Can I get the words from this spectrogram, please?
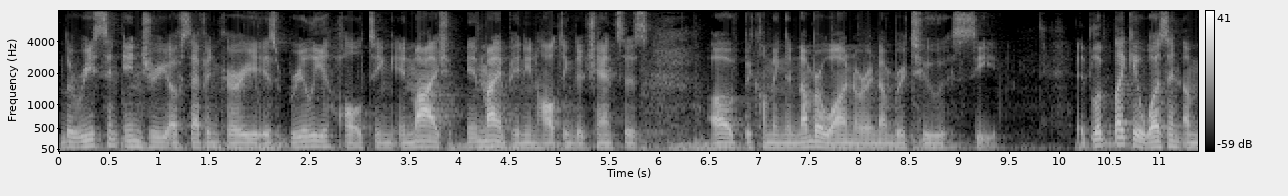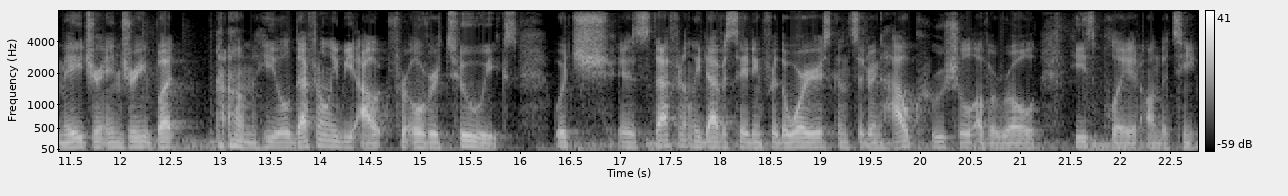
the recent injury of Stephen Curry is really halting, in my in my opinion, halting their chances of becoming a number one or a number two seed. It looked like it wasn't a major injury, but Um, he'll definitely be out for over two weeks, which is definitely devastating for the Warriors considering how crucial of a role he's played on the team.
